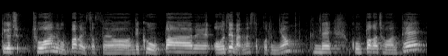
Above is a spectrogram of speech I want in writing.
되게 조- 좋아하는 오빠가 있었어요. 근데 그 오빠를 어제 만났었거든요. 근데 그 오빠가 저한테 너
